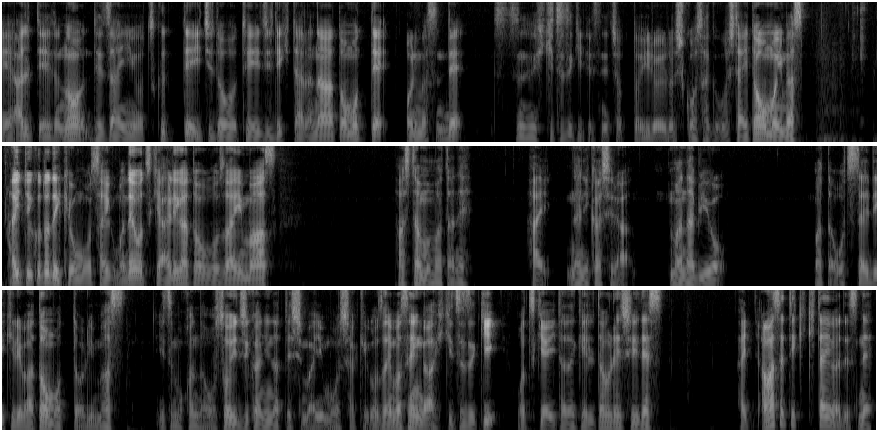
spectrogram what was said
えー、ある程度のデザインを作って一度提示できたらなと思っておりますんで引き続きですねちょっといろいろ試行錯誤したいと思います。はいということで今日も最後までお付き合いありがとうございます。明日もまたねはい何かしら学びをまたお伝えできればと思っております。いつもこんな遅い時間になってしまい申し訳ございませんが、引き続きお付き合いいただけると嬉しいです。はい。合わせて聞きたいはですね、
